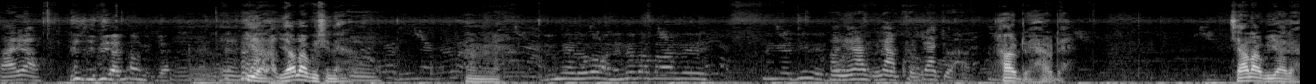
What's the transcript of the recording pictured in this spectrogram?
ဘာရဤရရလာပြီရှင်နေဟမ်ဟောရကလာခွန်ကြကြဟာဟုတ်တယ်ဟုတ်တယ်ရလာပြီရတယ်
